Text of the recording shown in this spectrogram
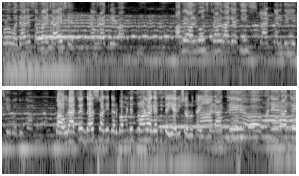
થોડો વધારે સમય જાય છે નવરાત્રીમાં. અમે ઓલમોસ્ટ ત્રણ વાગ્યાથી સ્ટાર્ટ કરી દઈએ છીએ બધું કામ. વાવ રાત્રે દસ વાગે ગરબા માટે ત્રણ વાગ્યાથી તૈયારી શરૂ થાય છે. રાત્રે અને રાત્રે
